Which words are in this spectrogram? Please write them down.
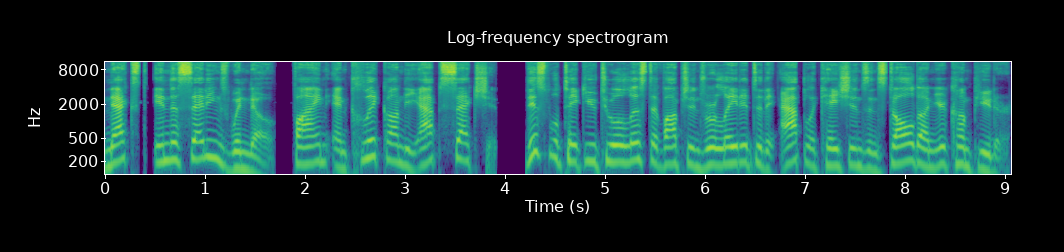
Next, in the settings window, find and click on the apps section. This will take you to a list of options related to the applications installed on your computer.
